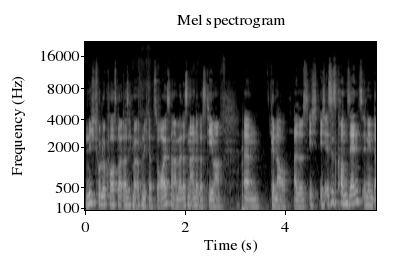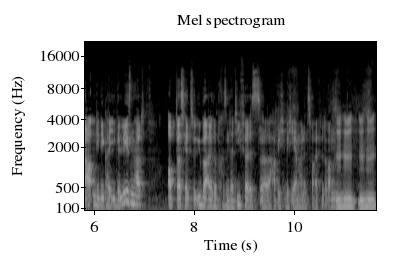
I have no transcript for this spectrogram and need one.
Nicht-Holocaust-Leugner sich mal öffentlich dazu äußern, aber das ist ein anderes Thema. Ähm, genau, also es, ich, es ist Konsens in den Daten, die die KI gelesen hat. Ob das jetzt so überall repräsentativer ist, äh, habe ich, hab ich eher meine Zweifel dran. Mhm, mh.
